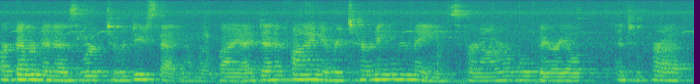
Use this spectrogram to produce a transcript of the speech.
our government has worked to reduce that number by identifying and returning remains for an honorable burial and to pro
